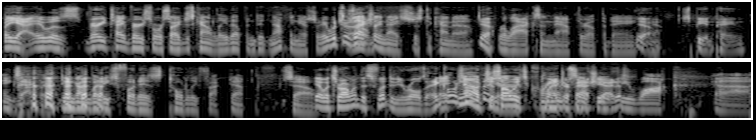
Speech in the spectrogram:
but yeah, it was very tight, very sore. So I just kind of laid up and did nothing yesterday, which was Oh. actually nice just to kind of Yeah. relax and nap throughout the day. Yeah, just be in pain. Exactly. Ding Dong Buddy's foot is totally fucked up. So Yeah, what's wrong with his foot? Did he roll his ankle or no, something? it's just or always plantar cramps if you, if fasciitis. you walk uh,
